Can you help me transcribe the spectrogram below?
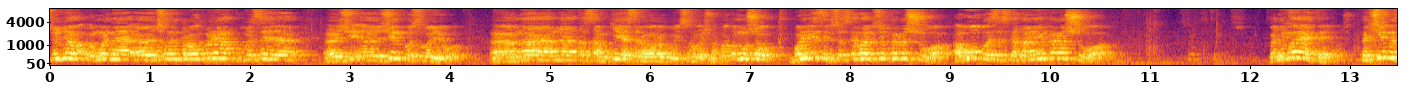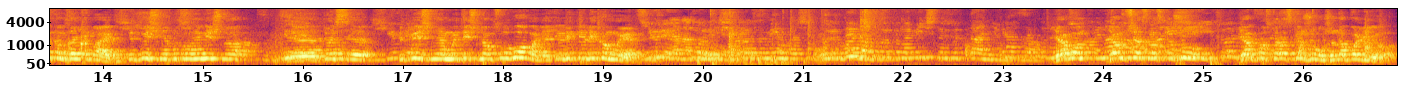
Сьогодні у мене е, член правопорядку везе е, е, жінку свою на, на та сам кесарево робити срочно, тому що в больниці все сказали, все хорошо, а в області сказали, не хорошо. Понимаете? Так чим ви там займаєтесь? Підвищення патологічного, тобто е, підвищення медичного обслуговування і ліки- і комерції. Юрій Анатолійович, ми розуміємо ваші Людина по економічним питанням. Я вам, я вам зараз розкажу, я просто розкажу, вже наболіло.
